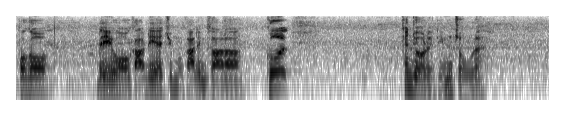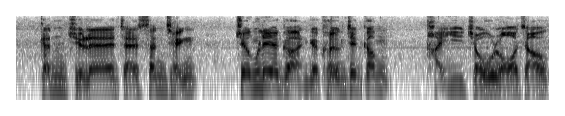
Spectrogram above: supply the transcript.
波哥，你要我搞啲嘢全部搞掂晒啦。Good。跟住我哋点做咧？跟住咧就系申请将呢一个人嘅强积金提早攞走。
